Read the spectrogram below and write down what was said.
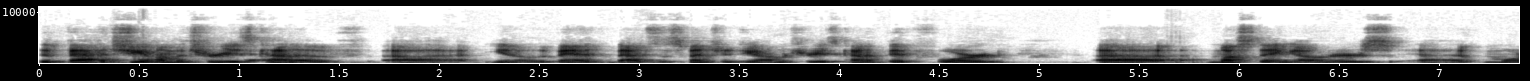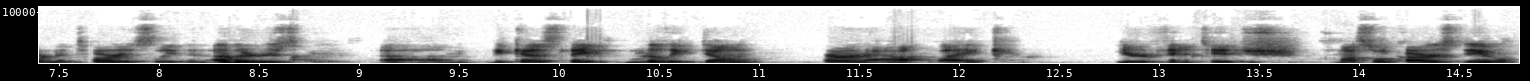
the bad geometry is kind of uh, you know the bad, bad suspension geometry is kind of bit Ford uh, Mustang owners uh, more notoriously than others um, because they really don't burn out like your vintage muscle cars do.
